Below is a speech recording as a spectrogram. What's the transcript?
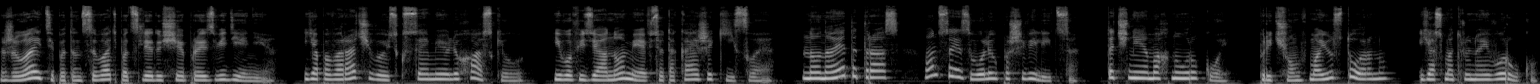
Желаете потанцевать под следующее произведение? Я поворачиваюсь к Сэмюэлю Хаскелу. Его физиономия все такая же кислая. Но на этот раз он соизволил пошевелиться. Точнее, махнул рукой. Причем в мою сторону. Я смотрю на его руку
